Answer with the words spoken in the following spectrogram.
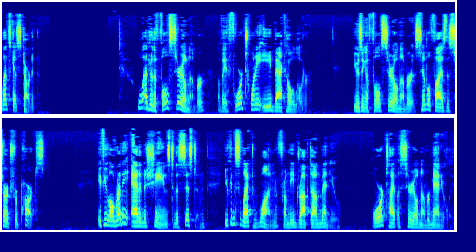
Let's get started. We'll enter the full serial number of a 420E backhoe loader. Using a full serial number simplifies the search for parts. If you've already added machines to the system, you can select one from the drop-down menu, or type a serial number manually.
